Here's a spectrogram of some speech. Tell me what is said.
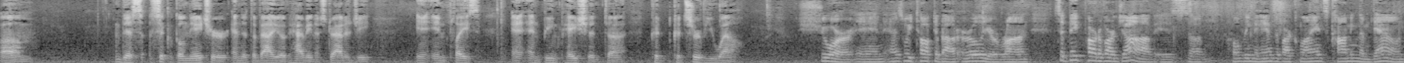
um, this cyclical nature, and that the value of having a strategy in, in place and, and being patient uh, could could serve you well. Sure, and as we talked about earlier, Ron, it's a big part of our job is uh, holding the hands of our clients, calming them down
